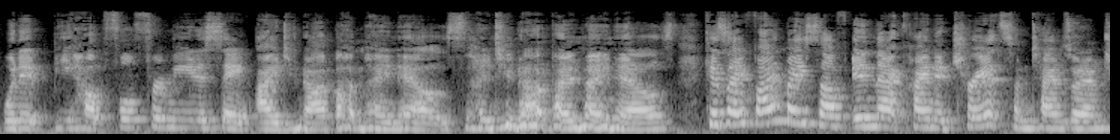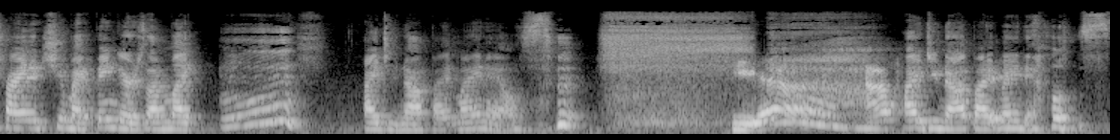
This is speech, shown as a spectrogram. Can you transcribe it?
would it be helpful for me to say, I do not bite my nails? I do not bite my nails? Because I find myself in that kind of trance sometimes when I'm trying to chew my fingers, I'm like, mm, I do not bite my nails. yeah. I do not bite my nails.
